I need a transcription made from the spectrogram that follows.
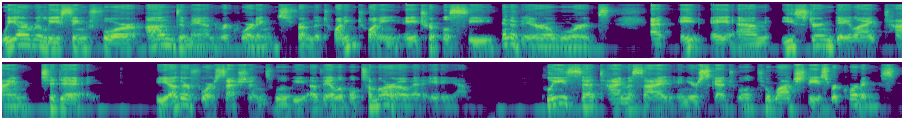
We are releasing four on-demand recordings from the 2020 ACCC Innovator Awards at 8 a.m. Eastern Daylight Time today. The other four sessions will be available tomorrow at 8 a.m. Please set time aside in your schedule to watch these recordings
